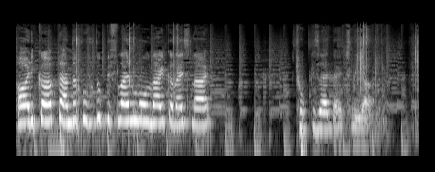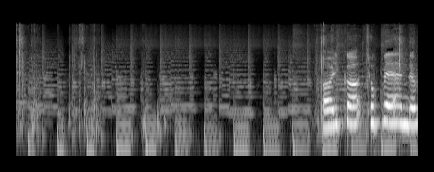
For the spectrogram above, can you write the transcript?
Harika pembe pufuduk bir slime oldu arkadaşlar. Çok güzel de açılıyor. Harika. Çok beğendim.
